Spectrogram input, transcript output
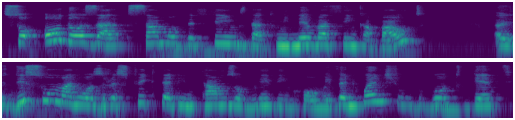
So all those are some of the things that we never think about. Uh, this woman was restricted in terms of leaving home. Even when she would go to get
